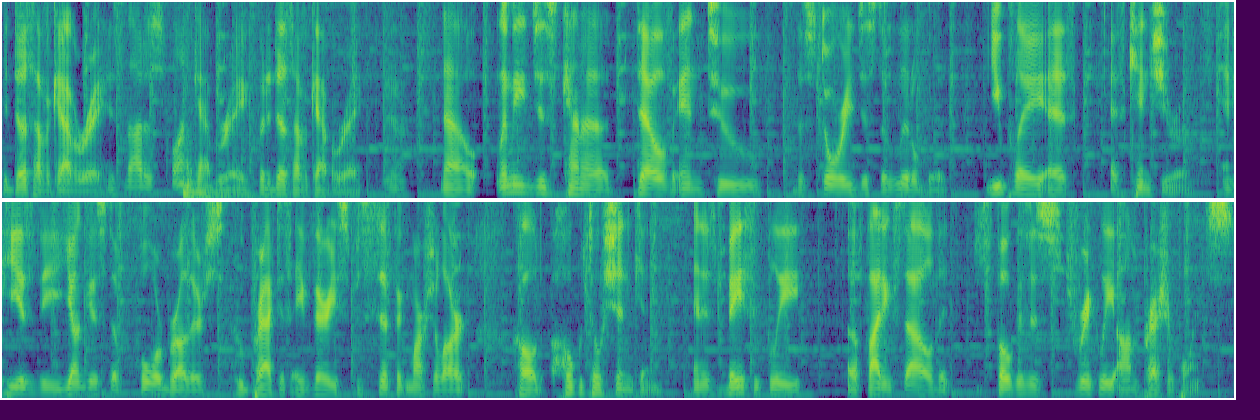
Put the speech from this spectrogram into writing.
It does have a cabaret. It's not as fun cabaret, but it does have a cabaret. Yeah. Now, let me just kind of delve into the story just a little bit. You play as as Kenshiro, and he is the youngest of four brothers who practice a very specific martial art called Hokuto Shinken, and it's basically a fighting style that focuses strictly on pressure points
